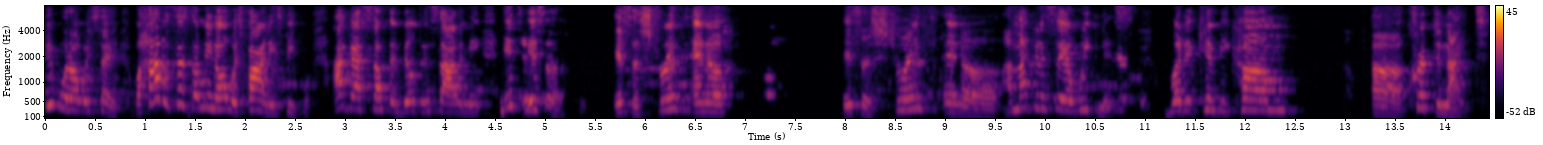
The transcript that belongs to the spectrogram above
People would always say, "Well, how does this? I mean, always find these people." I got something built inside of me. It's it's a it's a strength and a it's a strength and a I'm not going to say a weakness, but it can become uh kryptonite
